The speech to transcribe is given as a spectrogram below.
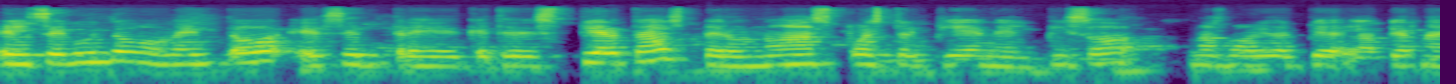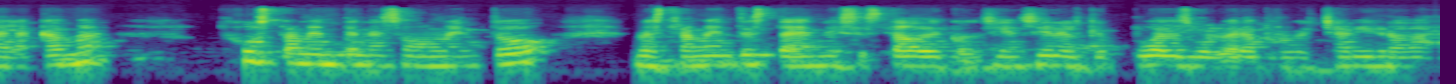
El segundo momento es entre que te despiertas, pero no has puesto el pie en el piso, no has movido el pie, la pierna de la cama, justamente en ese momento nuestra mente está en ese estado de conciencia en el que puedes volver a aprovechar y grabar.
